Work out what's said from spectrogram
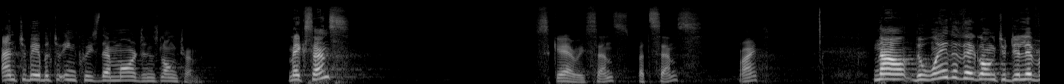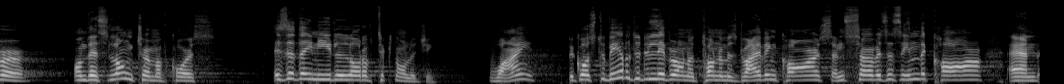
and to be able to increase their margins long term. Make sense? Scary sense, but sense, right? Now, the way that they're going to deliver on this long term, of course, is that they need a lot of technology. Why? Because to be able to deliver on autonomous driving cars and services in the car and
